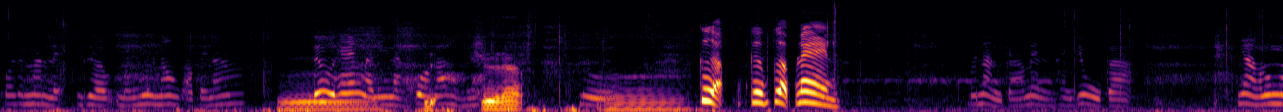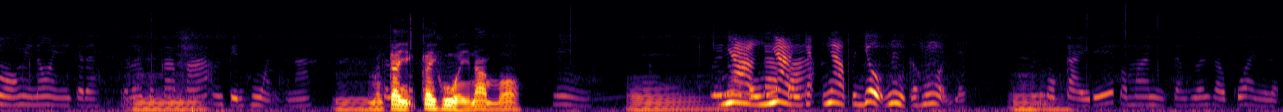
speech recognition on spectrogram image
เพราะฉะนั้นแหละเถื่อน้องมือน้องก็เอาไปน้อืมำดื้อแห้งแล้วนี่นะพวกเราเลยดื้อแล้วดื้อ เออเกือบเกือบเกือบแล่นเมื่อนั่นกะแม่นให้อยู่กะย่างลงน้องน้อยๆนี่ก็ได้ก็เลยบ่กล้าป้ามันเป็นห่วยหั้นนะอืมมันใกล้ใกล้ห้วยน้ำบ่แม่นเออเลยย่างบ่กล้ย่างป้ย่างประโยคนึงก็โหดเลยเออมันบ่ไก่เด้ประมาณจังเพื่อนสาวกล้วยนี่แหละ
